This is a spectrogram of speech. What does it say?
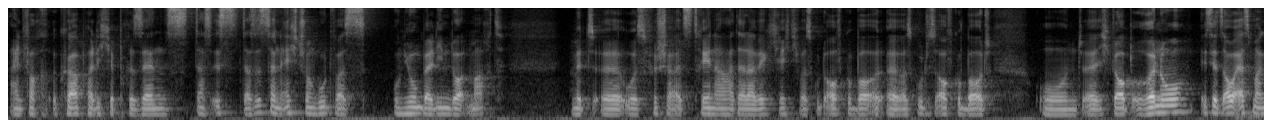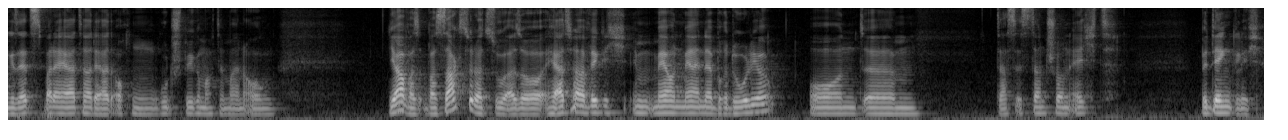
einfach körperliche Präsenz. Das ist, das ist dann echt schon gut, was Union Berlin dort macht. Mit äh, Urs Fischer als Trainer hat er da wirklich richtig was, gut aufgebaut, äh, was Gutes aufgebaut. Und äh, ich glaube, Renault ist jetzt auch erstmal gesetzt bei der Hertha. Der hat auch ein gutes Spiel gemacht in meinen Augen. Ja, was, was sagst du dazu? Also Hertha wirklich mehr und mehr in der Bredouille. Und ähm, das ist dann schon echt bedenklich.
